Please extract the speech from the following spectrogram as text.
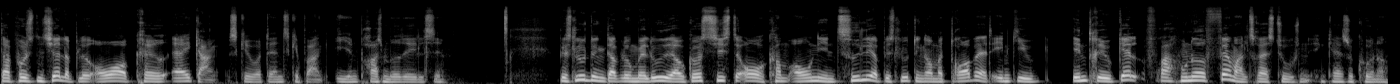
der potentielt er blevet overopkrævet, er i gang, skriver Danske Bank i en presmeddelelse. Beslutningen, der blev meldt ud i august sidste år, kom oven i en tidligere beslutning om at droppe at indgive, inddrive gæld fra 155.000 inkassokunder.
